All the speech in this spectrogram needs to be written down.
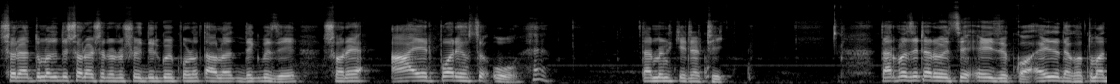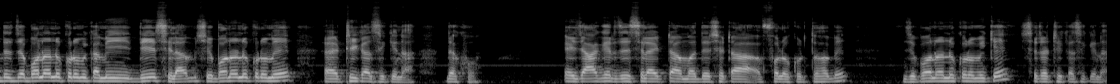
স্বরে তোমরা যদি স্বরে স্বরে রসই দীর্ঘই পড়ো, তাহলে দেখবে যে স্বরে আ এর পরে হচ্ছে ও হ্যাঁ? তার মানে কি এটা ঠিক? তারপর যেটা রয়েছে, এই যে ক, এই যে দেখো, তোমাদের যে বনানুক্রমিক আমি দিয়েছিলাম, সেই বনানুক্রমে ঠিক আছে কি না দেখো, এই যে আগের যে স্লাইডটা আমাদের সেটা ফলো করতে হবে, যে বনানুক্রমিকে সেটা ঠিক আছে কি না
